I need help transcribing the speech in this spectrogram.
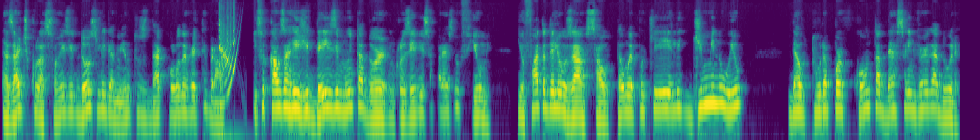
das articulações e dos ligamentos da coluna vertebral. Isso causa rigidez e muita dor, inclusive isso aparece no filme. E o fato dele usar saltão é porque ele diminuiu de altura por conta dessa envergadura.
